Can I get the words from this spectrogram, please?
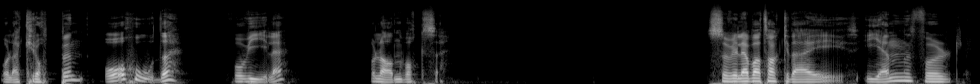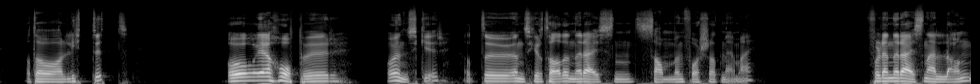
og la kroppen og hodet få hvile, og la den vokse. Så vil jeg bare takke deg igjen for at du har lyttet. Og jeg håper og ønsker at du ønsker å ta denne reisen sammen fortsatt med meg. For denne reisen er lang,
